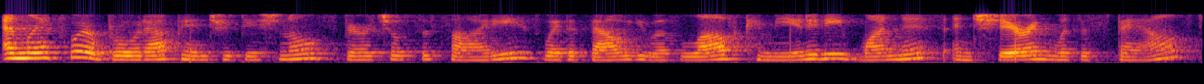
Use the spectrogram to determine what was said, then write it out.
Unless we're brought up in traditional spiritual societies where the value of love, community, oneness, and sharing was espoused,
